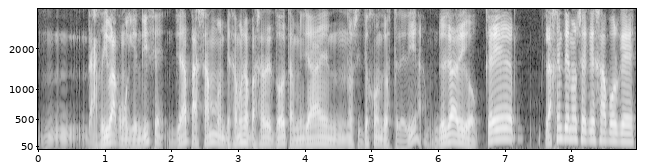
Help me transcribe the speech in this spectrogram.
de arriba, como quien dice, ya pasamos, empezamos a pasar de todo también ya en los sitios con de hostelería. Yo ya digo, que la gente no se queja porque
